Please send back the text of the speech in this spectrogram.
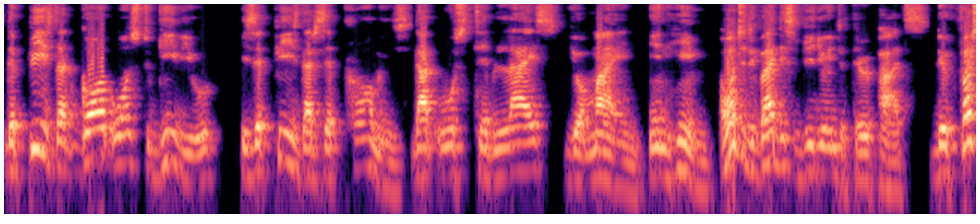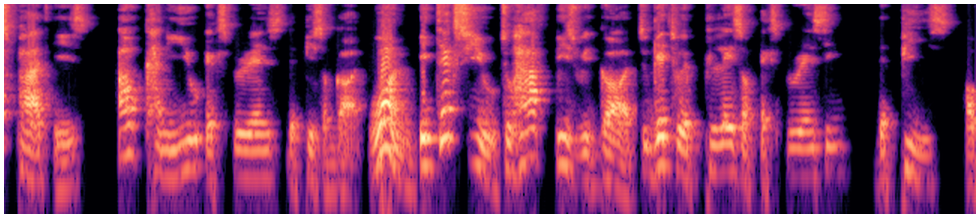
The peace that God wants to give you is a peace that is a promise that will stabilize your mind in Him. I want to divide this video into three parts. The first part is how can you experience the peace of God? One, it takes you to have peace with God to get to a place of experiencing the peace of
